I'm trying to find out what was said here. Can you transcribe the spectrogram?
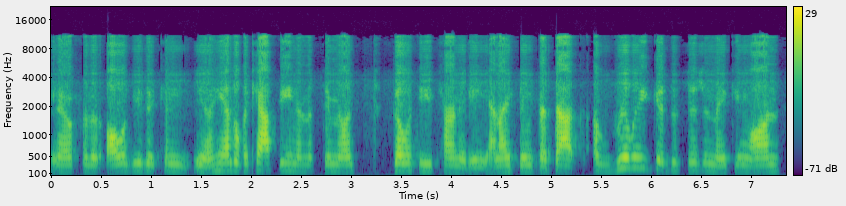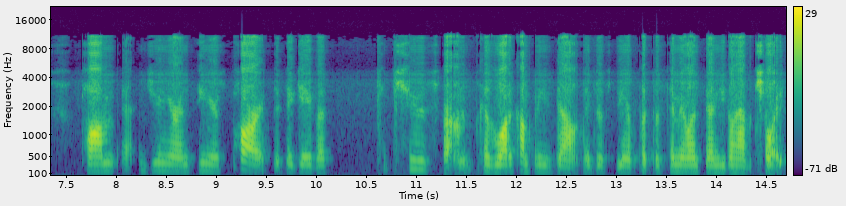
you know, for the, all of you that can, you know, handle the caffeine and the stimulants, go with the eternity. And I think that that's a really good decision making on Tom Jr. and Senior's part that they gave us to choose from because a lot of companies don't. They just you know put the stimulants in. You don't have a choice.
